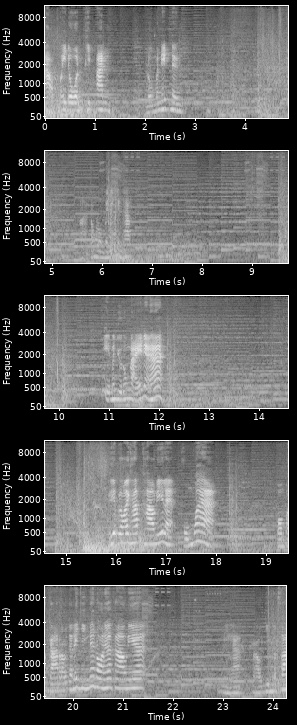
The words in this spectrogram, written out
อ้าว ไม่โดนผิดอัน ลงมานิดนึงอ่าต้องลงไปนิดนึงครับนี่มันอยู่ตรงไหนเนี่ยฮะ เรียบร้อยครับคราวนี้แหละ ผมว่าปอมปากกาเราจะได้ยิงแน่นอนฮะคราวนี้ฮะนี่ฮะเรายิงมันซะ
